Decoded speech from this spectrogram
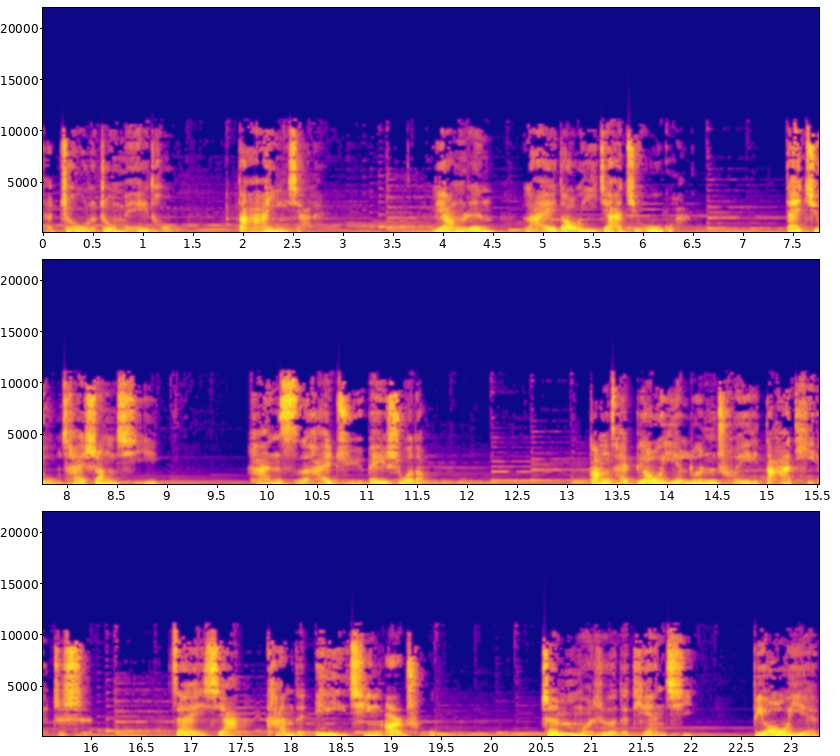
他皱了皱眉头，答应下来。两人来到一家酒馆，待酒菜上齐，韩四海举杯说道：“刚才彪爷抡锤打铁之时，在下看得一清二楚。这么热的天气，彪爷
